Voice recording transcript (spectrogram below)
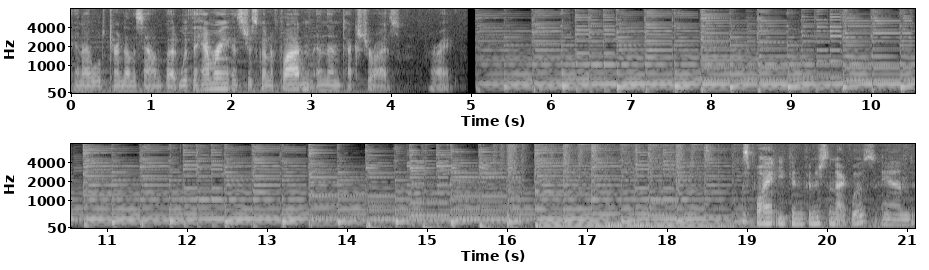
and I will turn down the sound. But with the hammering, it's just going to flatten and then texturize. All right. At this point you can finish the necklace and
